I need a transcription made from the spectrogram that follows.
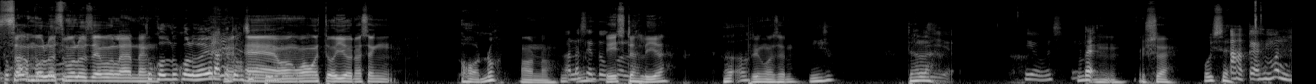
Sak mulus-mulus ya wong lanang. tukul-tukul wae ra ketong Eh, situ. wong wong itu yo ono sing Oh no. ono. Ana sing tukul. Wis dah liya Heeh. brengosen. Iya. Dah lah. Iya. Iya wis. Entek. Heeh. Wis. Oh iya. Akeh men.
